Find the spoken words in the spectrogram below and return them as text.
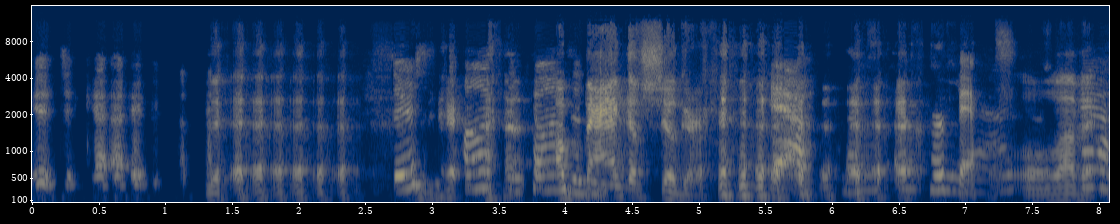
good to go. There's tons and tons a of bag of sugar. Yeah. Perfect. Love it. Yeah.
